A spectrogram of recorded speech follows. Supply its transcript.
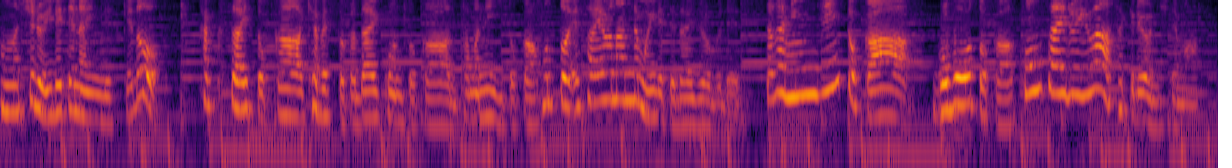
そんな種類入れてないんですけど、白菜とか、キャベツとか、大根とか、玉ねぎとか、ほんと野菜は何でも入れて大丈夫です。ただ、人参とか、ごぼうとか、根菜類は避けるようにしてます。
